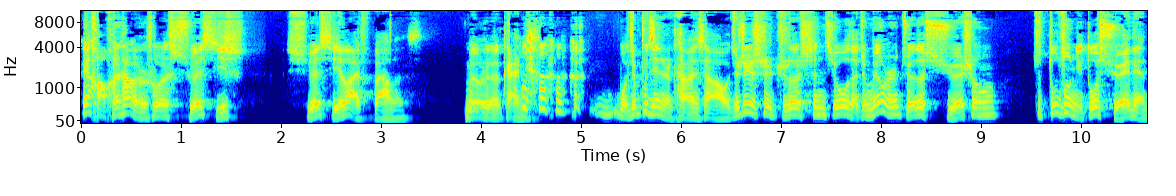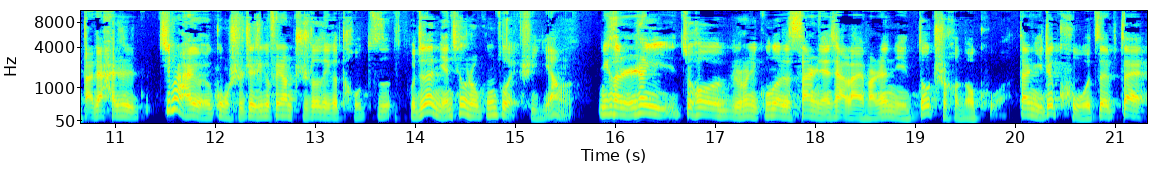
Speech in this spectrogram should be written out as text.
哎，好，很少有人说学习学习 life balance，没有这个概念。我觉得不仅仅是开玩笑，我觉得这是值得深究的。就没有人觉得学生就督促你多学一点，大家还是基本上还有一个共识，这是一个非常值得的一个投资。我觉得年轻的时候工作也是一样的。你可能人生一最后，比如说你工作这三十年下来，反正你都吃很多苦，但是你这苦在在。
